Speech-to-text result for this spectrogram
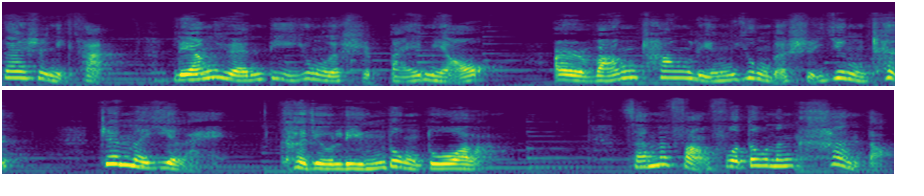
但是你看，梁元帝用的是白描，而王昌龄用的是映衬，这么一来可就灵动多了。咱们仿佛都能看到，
